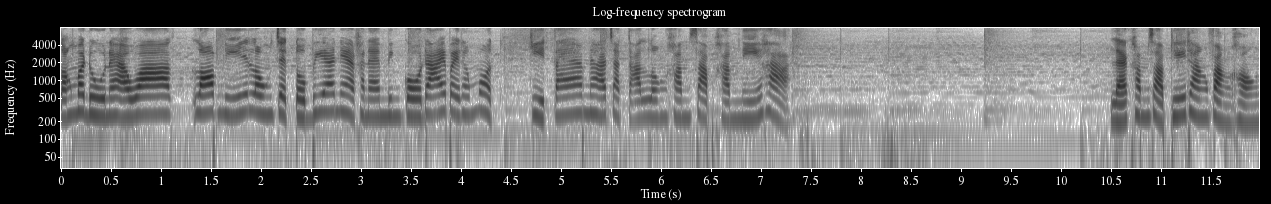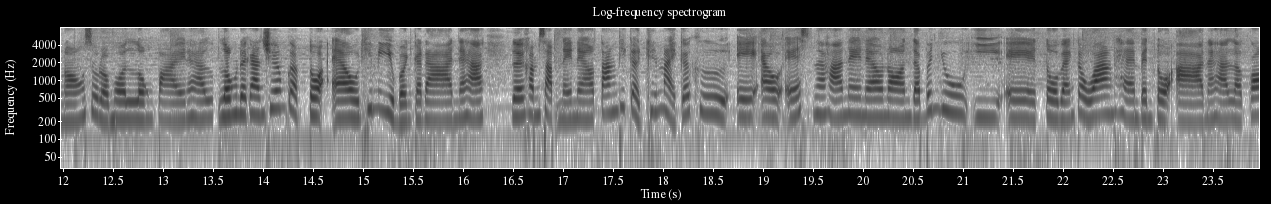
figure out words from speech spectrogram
ต้องมาดูนะคะว่ารอบนี้ลง 7 ตัวเบี้ยเนี่ยคะแนนบิงโกได้ไปทั้งหมดกี่แต้มนะคะจากการลงคำศัพท์คำนี้ค่ะ และคำศัพท์ที่ทางฝั่งของน้องสุรพลลงไปนะคะ ลงโดยการเชื่อมกับตัว L ที่มีอยู่บนกระดานนะคะ โดยคำศัพท์ในแนวตั้งที่เกิดขึ้นใหม่ก็คือ ALS นะคะ ในแนวนอน WEA ตัวแบงค์ตัวว่างแทนเป็นตัว R นะคะ แล้วก็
